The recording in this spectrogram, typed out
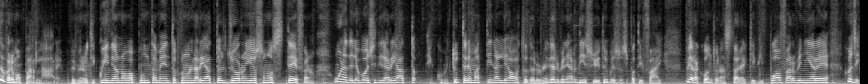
dovremo parlare. Benvenuti quindi a un nuovo appuntamento con un Lariatto al giorno, io sono Stefano, una delle voci di Lariatto e come tutte le mattine alle 8 dal lunedì al venerdì su YouTube e su Spotify vi racconto una storia che vi può far venire così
